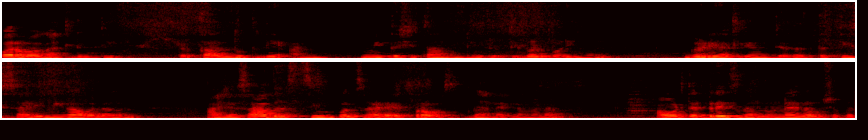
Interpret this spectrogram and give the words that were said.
परवा घातली होती तर काल धुतली आणि मी तशीच आणून ठेवली होती गडबडीमुळे. घडी घातली नव्हती आता तर ती साडी मी गावाला घालून अशा साधं सिंपल साड्या आहेत प्रवासात घालायला मला. आवडतात ड्रेस घालून नाही जाऊ शकत.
